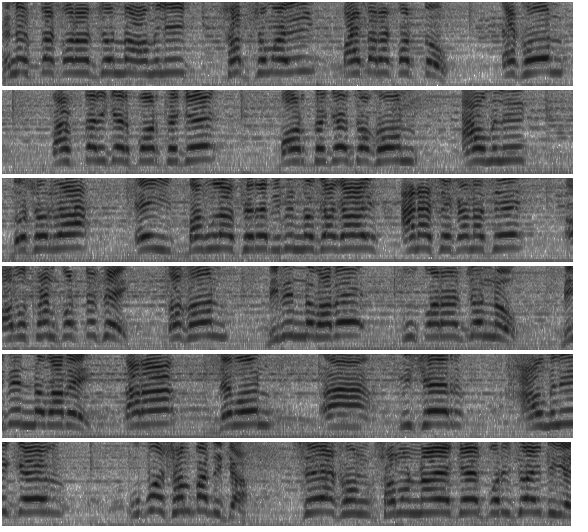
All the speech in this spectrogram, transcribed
হেনস্থা করার জন্য আওয়ামী লীগ সবসময়ই পায়তারা করত। এখন পাঁচ তারিখের পর থেকে পর থেকে যখন আওয়ামী লীগ, দোসররা এই বাংলা ছেড়ে বিভিন্ন জায়গায় আনাচে কানাচে অবস্থান করতেছে, তখন বিভিন্নভাবে কু করার জন্য বিভিন্নভাবে তারা যেমন ইসের আওয়ামী লীগের উপসম্পাদিকা, সে এখন সমন্বয়কের পরিচয় দিয়ে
